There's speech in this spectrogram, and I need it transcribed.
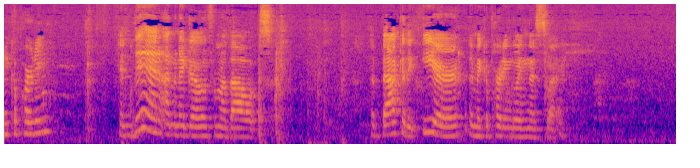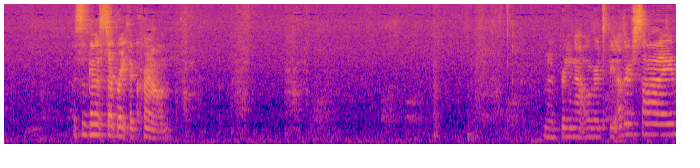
make a parting. And then I'm gonna go from about the back of the ear and make a parting going this way. This is gonna separate the crown. I'm gonna bring that over to the other side.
